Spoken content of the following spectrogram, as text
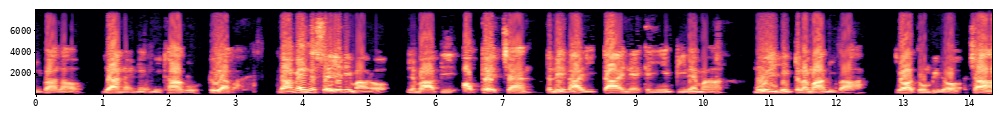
နီးပါးလောက်ရနိုင်တဲ့အနေအထားကိုတွေ့ရပါတယ်။ဒါမဲ့20ရက်နေ့မှာတော့ မြန်မာပြည်အောက်ဘက်ချမ်းတနင်္လာရီတိုင်းနဲ့ကရင်ပြည်နယ်မှာမိုးရေချိန်တလက်မနီးပါးရွာသွန်းပြီးတော့အခြား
